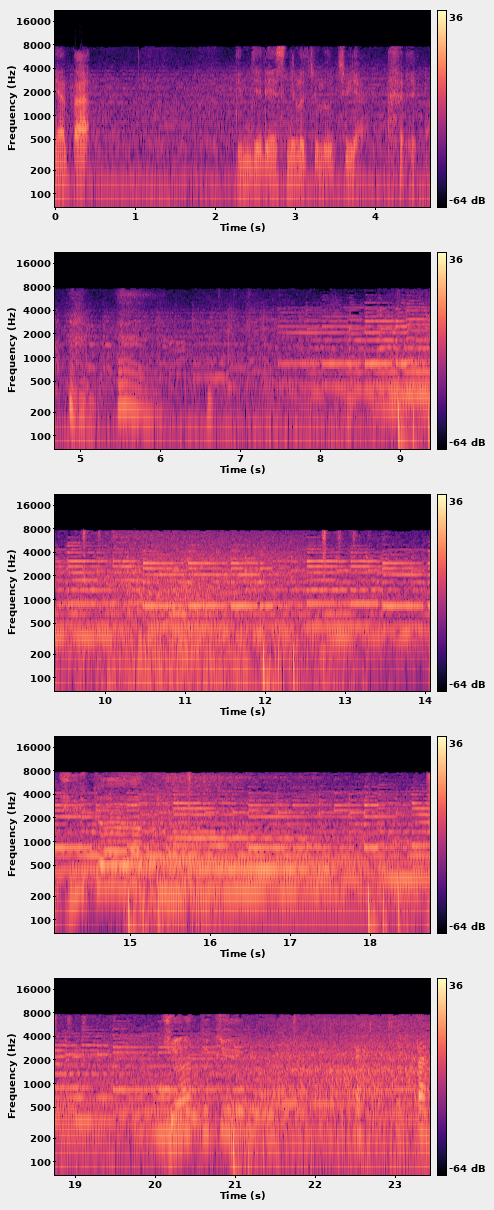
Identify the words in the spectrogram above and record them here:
Ternyata tim JDS ini lucu-lucu ya. Jika aku jatuh cinta Eh, Ren.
